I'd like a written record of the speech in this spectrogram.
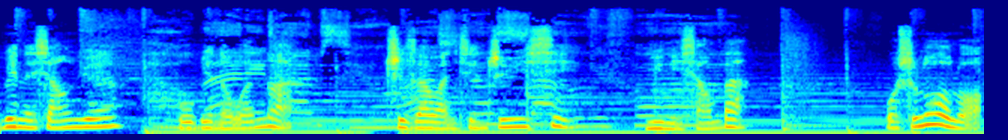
变的相约，不变的温暖，只在晚间治愈系与你相伴。我是洛洛，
